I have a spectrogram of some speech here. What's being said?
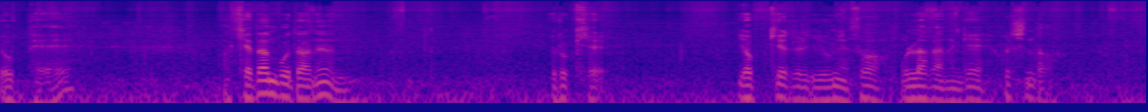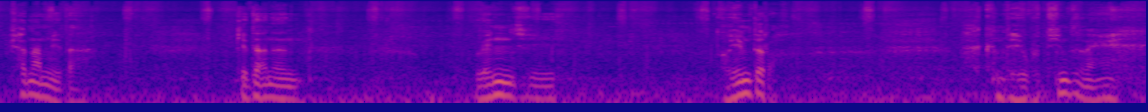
옆에 아, 계단보다는 이렇게 옆길을 이용해서 올라가는 게 훨씬 더 편합니다. 계단은 왠지 더 힘들어. 아, 근데 이것도 힘드네.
